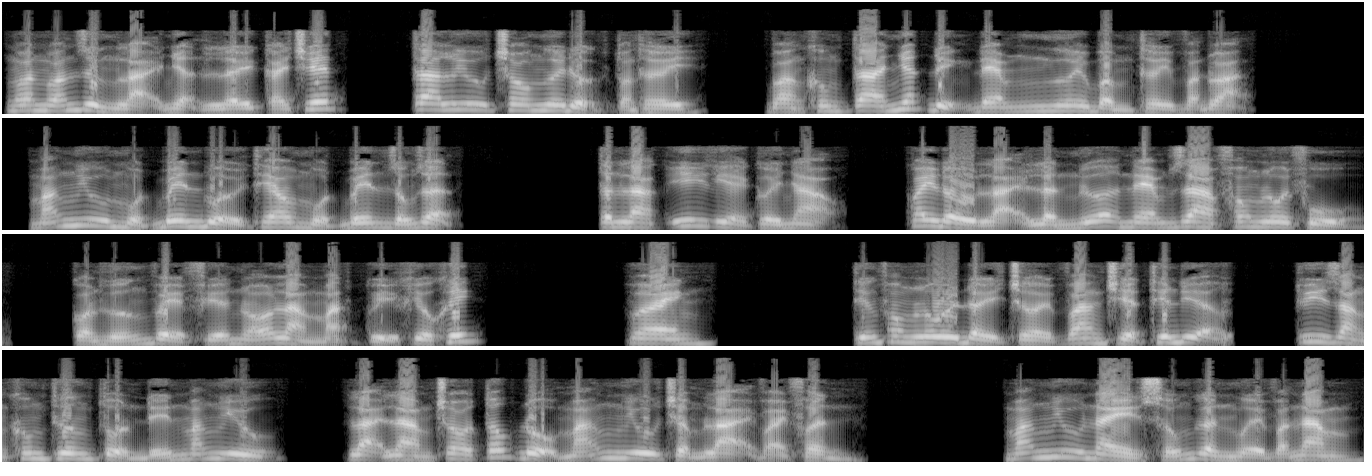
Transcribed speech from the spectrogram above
ngoan ngoãn dừng lại nhận lấy cái chết, ta lưu cho ngươi được toàn thây, bằng không ta nhất định đem ngươi bầm thây vạn đoạn. Mãng như một bên đuổi theo một bên giống giận. Tần lạc y thì cười nhạo, quay đầu lại lần nữa ném ra phong lôi phủ, còn hướng về phía nó làm mặt quỷ khiêu khích. Và anh, tiếng phong lôi đầy trời vang triệt thiên địa, tuy rằng không thương tổn đến mãng như, lại làm cho tốc độ mãng như chậm lại vài phần. Mãng như này sống gần 10 vạn năm,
